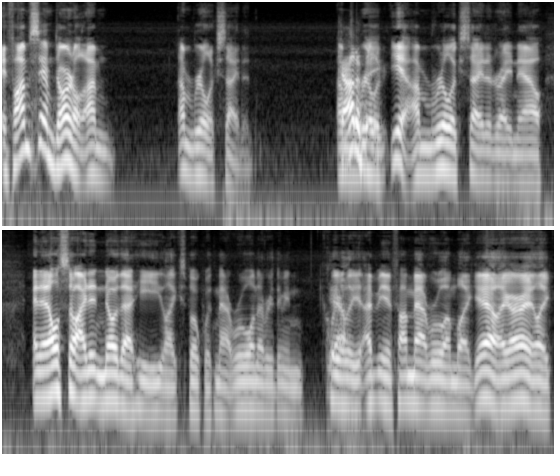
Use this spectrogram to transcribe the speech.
If I'm Sam Darnold, I'm I'm real excited. I'm Gotta real, be. Yeah, I'm real excited right now. And also, I didn't know that he like spoke with Matt Rhule and everything. I mean, clearly, I mean, if I'm Matt Rhule, I'm like, yeah, like all right, like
